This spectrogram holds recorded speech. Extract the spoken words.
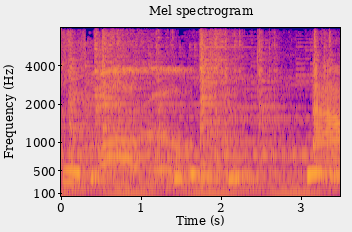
tomorrow. Ow.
